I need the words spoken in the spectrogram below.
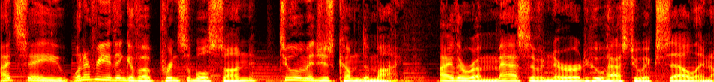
I'd say whenever you think of a principal's son, two images come to mind. Either a massive nerd who has to excel in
